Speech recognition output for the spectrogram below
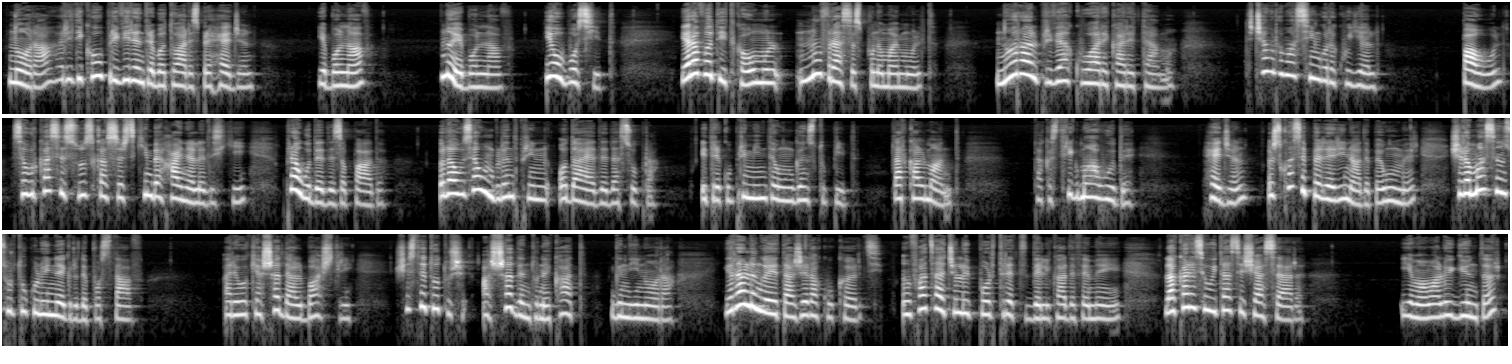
Nora ridică o privire întrebătoare spre Hagen. E bolnav? Nu e bolnav. E obosit. Era vădit că omul nu vrea să spună mai mult. Nora îl privea cu oarecare teamă. De ce am rămas singură cu el? Paul se urcase sus ca să-și schimbe hainele de schi, prea ude de zăpadă. Îl auzea umblând prin odaia de deasupra. Îi trecu prin minte un gând stupid, dar calmant. Dacă strig, mă aude. Hagen își scoase pelerina de pe umeri și rămase în surtucul lui negru de postav. Are ochi așa de albaștri și este totuși așa de întunecat, gândi Nora. Era lângă etajera cu cărți, în fața acelui portret delicat de femeie, la care se uitase și aseară. E mama lui Günther?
